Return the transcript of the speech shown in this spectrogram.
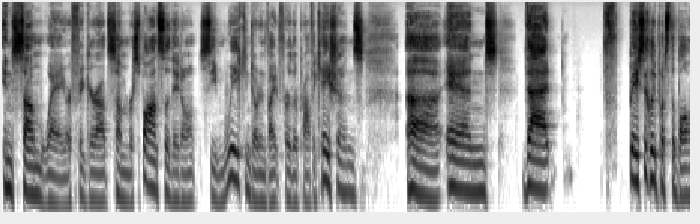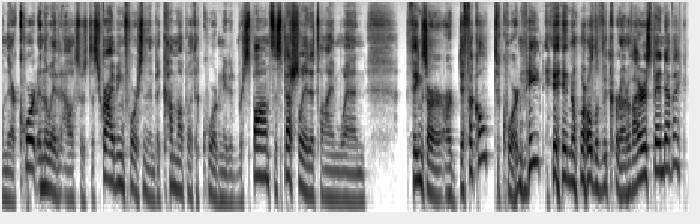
in some way or figure out some response so they don't seem weak and don't invite further provocations. Uh, and that basically puts the ball in their court in the way that Alex was describing, forcing them to come up with a coordinated response, especially at a time when things are, are difficult to coordinate in a world of the coronavirus pandemic,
